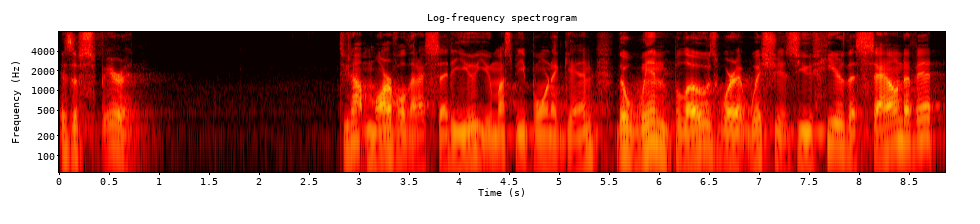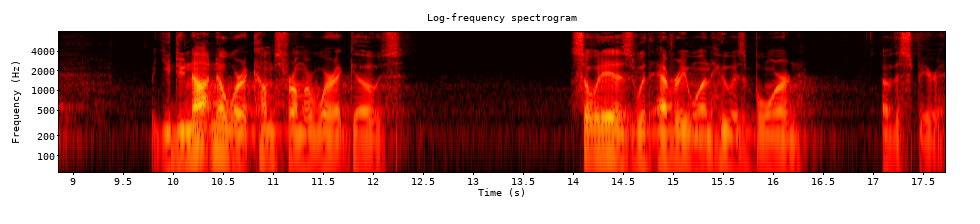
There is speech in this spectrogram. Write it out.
is of spirit. Do not marvel that I said to you, You must be born again. The wind blows where it wishes. You hear the sound of it, but you do not know where it comes from or where it goes. So it is with everyone who is born of the Spirit.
